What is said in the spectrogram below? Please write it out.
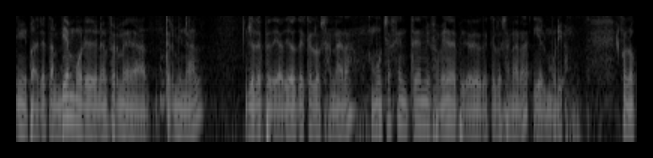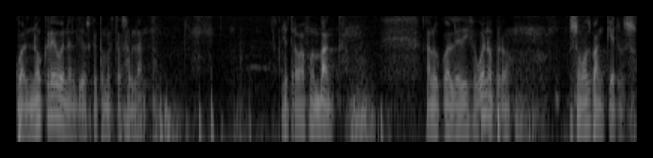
Y mi padre también muere de una enfermedad terminal. Yo le pedí a Dios de que lo sanara. Mucha gente de mi familia le pidió a Dios de que lo sanara y él murió. Con lo cual no creo en el Dios que tú me estás hablando. Yo trabajo en banca. A lo cual le dije, bueno, pero somos banqueros.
